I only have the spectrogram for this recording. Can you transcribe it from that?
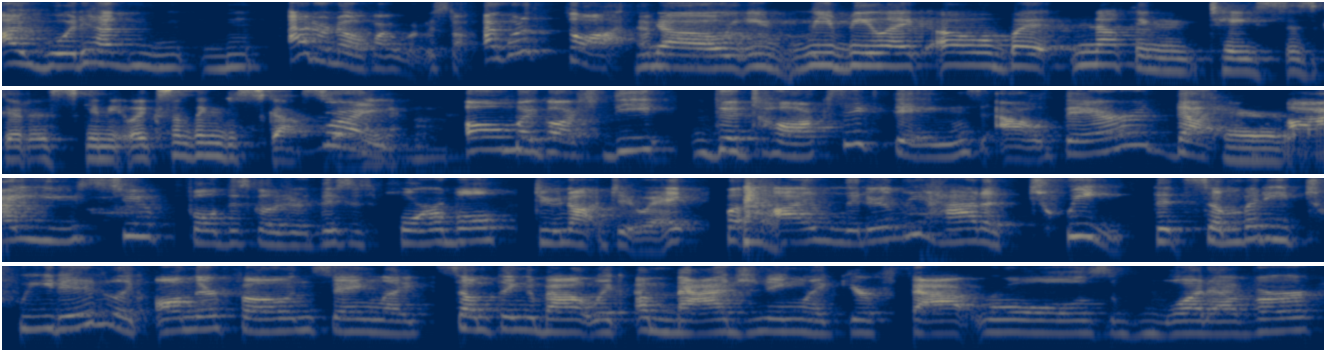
I would have. I don't know if I would have stopped. I would have thought. No, it. you we'd be like, oh, but nothing tastes as good as skinny, like something disgusting. Right. Oh my gosh, the the toxic things out there that Terrible. I used to. Full disclosure, this is horrible. Do not do it. But I literally had a tweet that somebody tweeted like on their phone saying like something about like imagining like your fat rolls, whatever,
